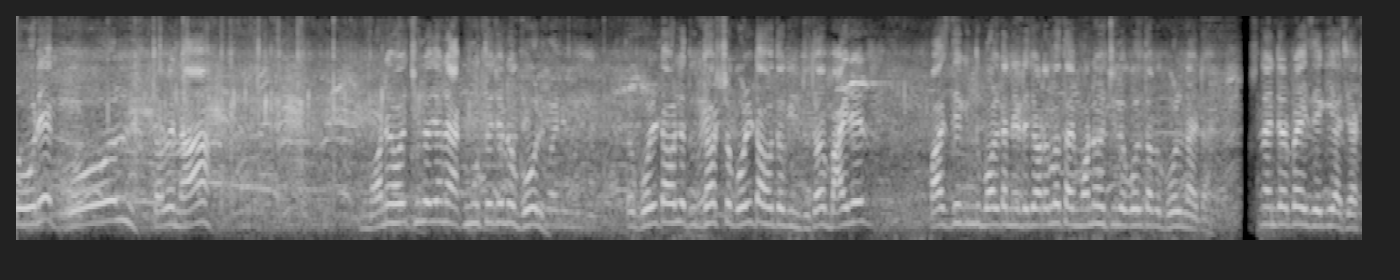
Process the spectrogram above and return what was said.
ওরে গোল তবে না, মনে হয়েছিল যেন এক মুহূর্তের জন্য গোল তো গোলটা হলে দুর্ধর্ষ গোলটা হতো কিন্তু, তবে বাইরের পাশ দিয়ে কিন্তু বলটা নেটে জড়ালো, তাই মনে হয়েছিল গোল তবে গোল না এটা। কৃষ্ণা এন্টারপ্রাইজ এগিয়ে আছে এক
